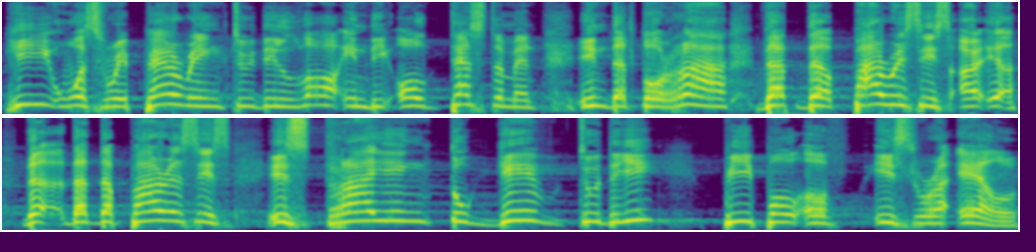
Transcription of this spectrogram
he was referring to the law in the Old Testament in the Torah that the Pharisees are uh, the, that the Pharisees is trying to give to the people of Israel.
